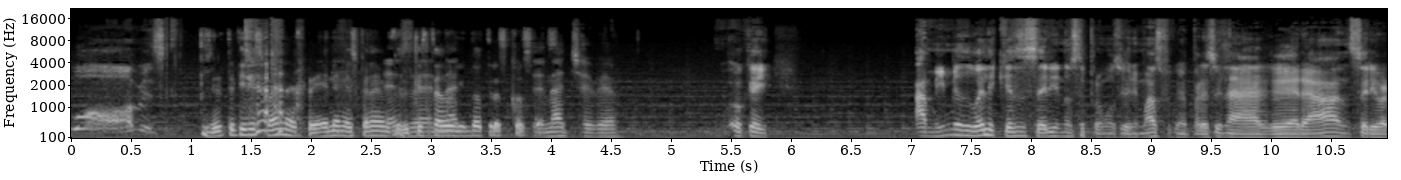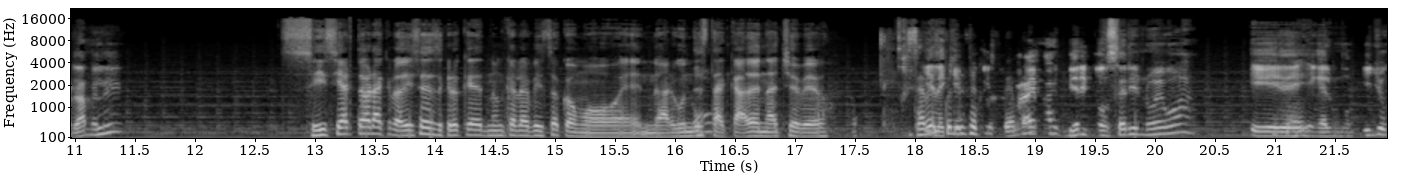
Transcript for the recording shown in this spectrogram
mames. Pues ya te tienes fan de PN, espera, es que he estado viendo otras cosas. En HBO. Ok. A mí me duele que esa serie no se promocione más porque me parece una gran serie, ¿verdad, Mele? Sí, cierto, ahora que lo dices, creo que nunca lo he visto como en algún destacado en HBO. ¿Sabes y el equipo de viene con serie nueva eh, en el mundillo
